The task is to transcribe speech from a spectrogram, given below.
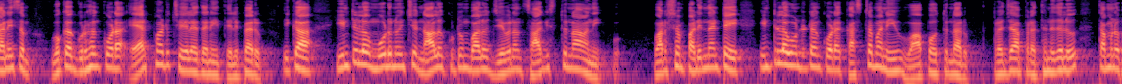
కనీసం ఒక గృహం కూడా ఏర్పాటు చేయలేదని తెలిపారు. ఇక ఇంటిలో మూడు నుంచి నాలుగు కుటుంబాలు జీవనం సాగిస్తున్నామని వర్షం పడిందంటే ఇంటిలో ఉండటం కూడా కష్టమని వాపోతున్నారు. ప్రజాప్రతినిధులు తమను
